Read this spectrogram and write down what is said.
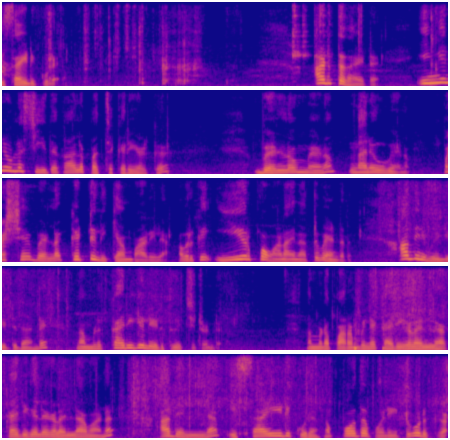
ഈ സൈഡിൽ കൂടെ. അടുത്തതായിട്ട് ഇങ്ങനെയുള്ള ശീതകാല പച്ചക്കറികൾക്ക് വെള്ളം വേണം നനവ് വേണം. പക്ഷേ വെള്ളം കെട്ടി നിൽക്കാൻ പാടില്ല. അവർക്ക് ഈർപ്പമാണ് അതിനകത്ത് വേണ്ടത്. അതിന് വേണ്ടിയിട്ട് ഇതാണ്ട് നമ്മൾ കരികലെടുത്ത് വെച്ചിട്ടുണ്ട്. നമ്മുടെ പറമ്പിലെ കരികളെല്ലാം കരികലകളെല്ലാമാണ് അതെല്ലാം ഈ സൈഡിൽ കൂടെ അങ്ങ് പൊത പോലെ ഇട്ട് കൊടുക്കുക.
